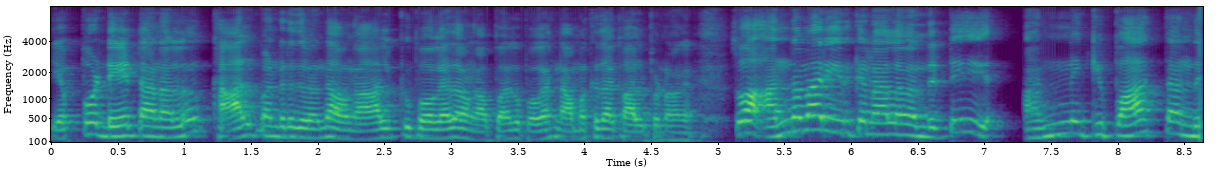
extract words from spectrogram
எப்போ டேட் ஆனாலும் கால் பண்ணுறது வந்து அவங்க ஆளுக்கு போகாது அவங்க அப்பாவுக்கு போகாது நமக்கு தான் கால் பண்ணுவாங்க. ஸோ அந்த மாதிரி இருக்கனால வந்துட்டு அன்னைக்கு பார்த்த அந்த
